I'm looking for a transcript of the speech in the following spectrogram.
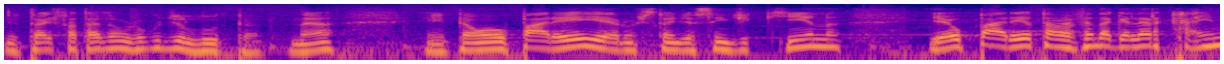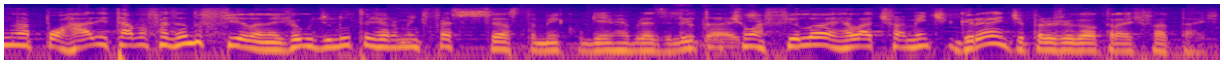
e o Trajes Fatais é um jogo de luta, né? Então eu parei, era um stand assim de quina, e aí eu parei, eu tava vendo a galera caindo na porrada e tava fazendo fila, né? Jogo de luta geralmente faz sucesso também com o gamer brasileiro, então tinha uma fila relativamente grande para jogar o Trajes Fatais.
